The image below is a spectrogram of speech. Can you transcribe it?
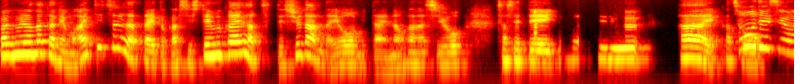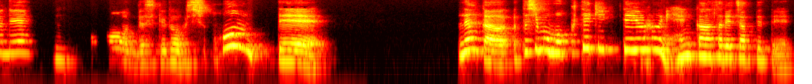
番組の中でも IT ツールだったりとかシステム開発って手段だよ、みたいなお話をさせていただいてる、はい、かとそうですよね。うん思うんですけど、本って、なんか私も目的っていう風に変換されちゃってて、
